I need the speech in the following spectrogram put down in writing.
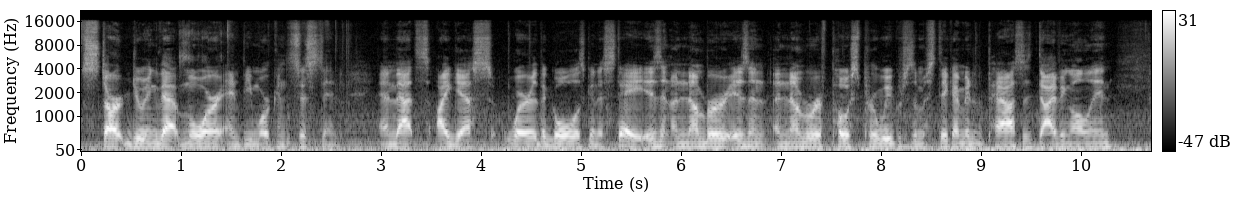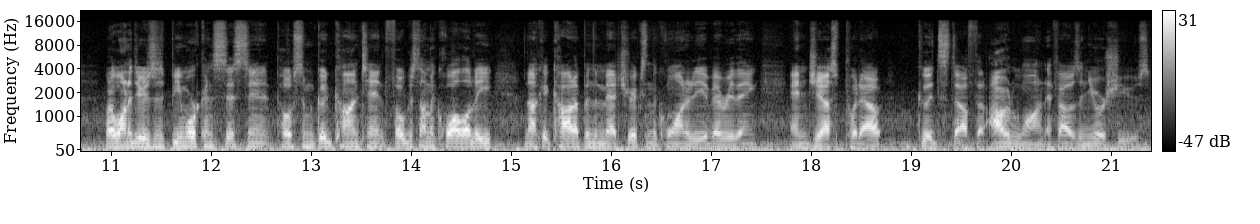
start doing that more and be more consistent. And that's, I guess, where the goal is going to stay. Isn't a number, isn't a number of posts per week, which is a mistake I made in the past, is diving all in what I want to do is just be more consistent, post some good content, focus on the quality, not get caught up in the metrics and the quantity of everything, and just put out good stuff that I would want if I was in your shoes.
